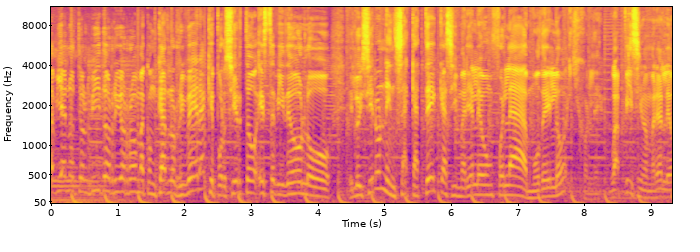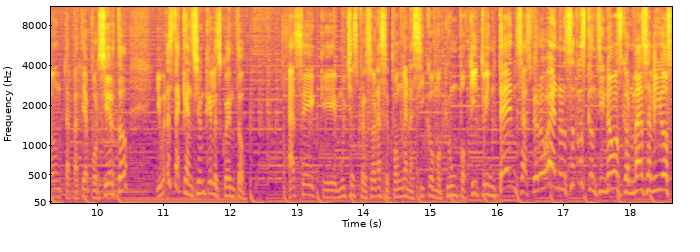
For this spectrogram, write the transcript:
Todavía no te olvido, Río Roma con Carlos Rivera, que por cierto, este video lo, lo hicieron en Zacatecas y María León fue la modelo. Híjole, guapísima María León, tapatía por cierto. Y bueno, esta canción que les cuento hace que muchas personas se pongan así como que un poquito intensas. Pero bueno, nosotros continuamos con más amigos.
